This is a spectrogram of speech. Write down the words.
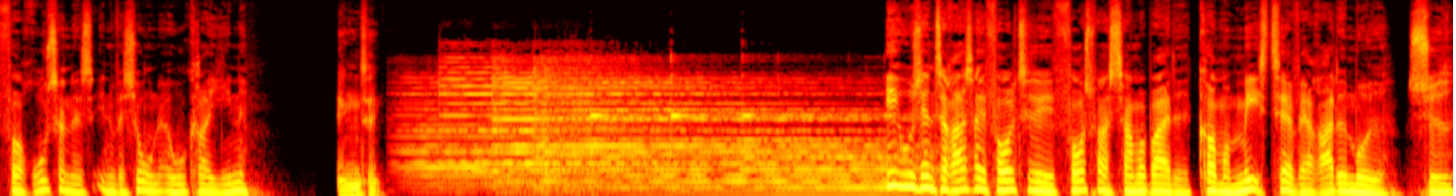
for russernes invasion af Ukraine? Ingenting. EU's interesser i forhold til forsvarssamarbejdet kommer mest til at være rettet mod syd.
